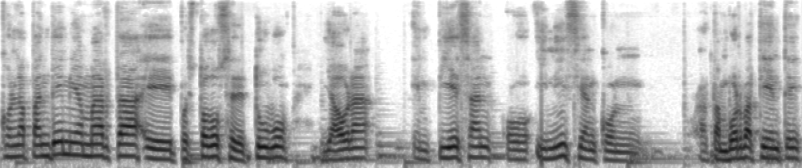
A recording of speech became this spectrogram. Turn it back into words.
Con la pandemia, Marta, eh, pues todo se detuvo y ahora empiezan o inician con a tambor batiente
